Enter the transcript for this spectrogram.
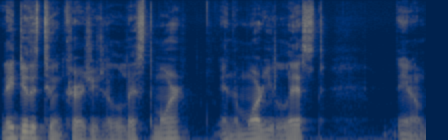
They do this to encourage you to list more, and the more you list, you know,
